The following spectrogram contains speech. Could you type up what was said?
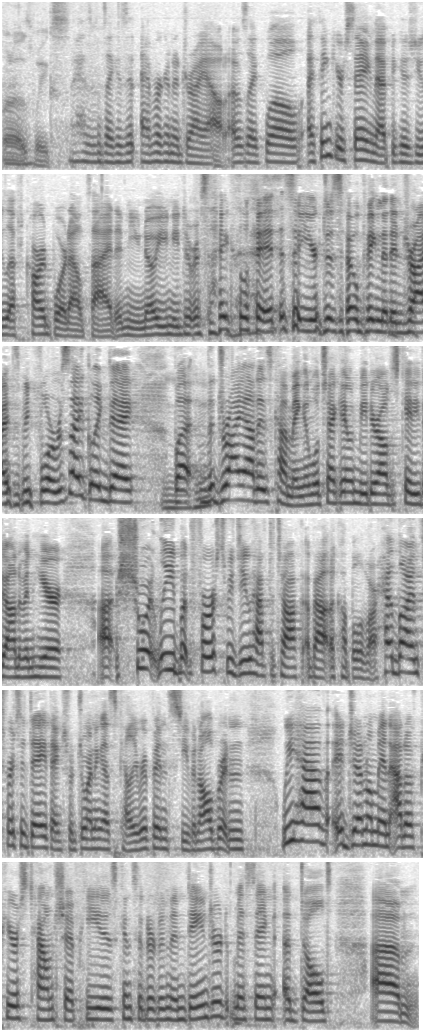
one of those weeks. My husband's like, is it ever going to dry out? I was like, well, I think you're saying that because you left cardboard outside and you know you need to recycle it. so you're just hoping that it dries before recycling day. Mm-hmm. But the dry out is coming. And we'll check in with meteorologist Katie Donovan here uh, shortly. But first, we do have to talk about a couple of our headlines for today. Thanks for joining us, Kelly Rippin, Stephen Albritton. We have a gentleman out of Pierce Township. He is considered an endangered missing adult. Um,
